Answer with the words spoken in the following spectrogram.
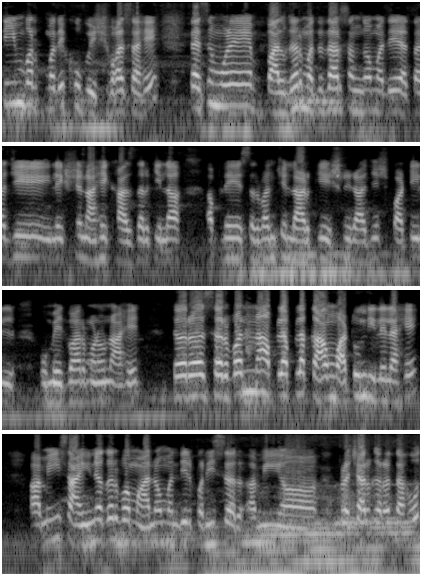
टीम वर्कमध्ये खूप विश्वास आहे. त्याच्यामुळे पालघर मतदारसंघामध्ये आता जे इलेक्शन आहे खासदारकीला आपले सर्वांचे लाडके श्री राजेश पाटील उमेदवार म्हणून आहेत. तर सर्वांना आपलं आपलं काम वाटून दिलेलं आहे. आम्ही साईनगर व मानव मंदिर परिसर आम्ही प्रचार करत आहोत.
